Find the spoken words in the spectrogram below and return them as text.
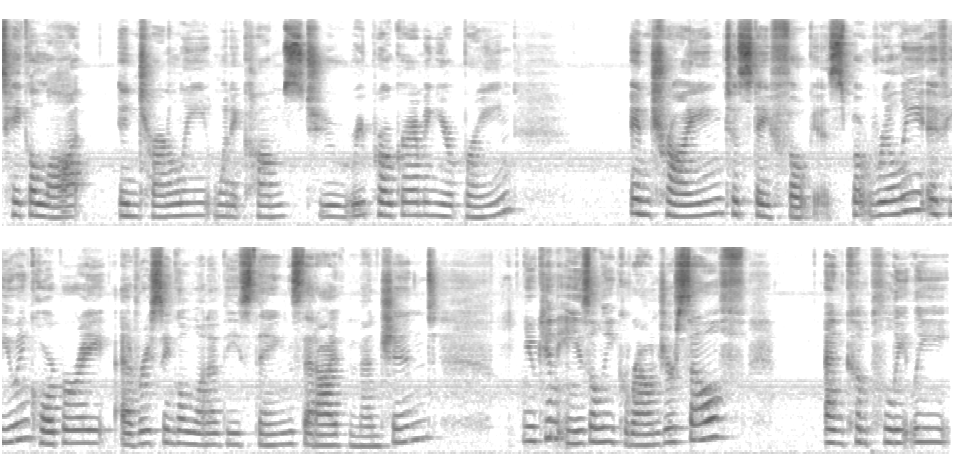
take a lot internally when it comes to reprogramming your brain in trying to stay focused. But really, if you incorporate every single one of these things that I've mentioned, you can easily ground yourself and completely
